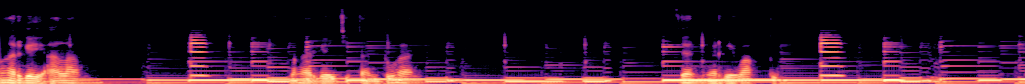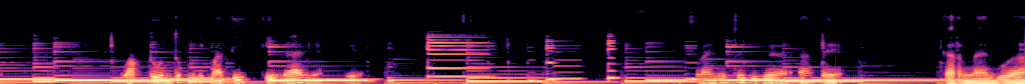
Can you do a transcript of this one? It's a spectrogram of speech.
Menghargai alam menghargai ciptaan Tuhan dan menghargai waktu waktu untuk menikmati keindahannya ya. selain itu juga apa ya karena gue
